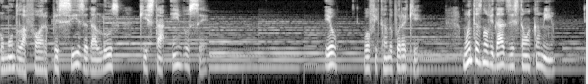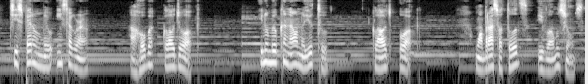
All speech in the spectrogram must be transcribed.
O mundo lá fora precisa da luz que está em você. Eu vou ficando por aqui. Muitas novidades estão a caminho. Te espero no meu Instagram, arroba ClaudioOc e no meu canal no YouTube, Cloud Walk. Um abraço a todos e vamos juntos.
